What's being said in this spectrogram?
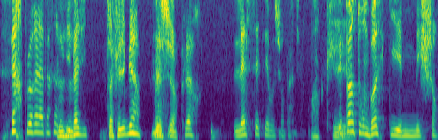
faire pleurer la personne. On lui dit Mhm. vas-y, Ça fait du bien, bien sûr. pleure. Laisse cette émotion partir. Ok. C'est pas ton boss qui est méchant.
